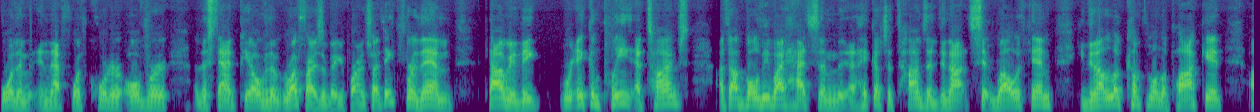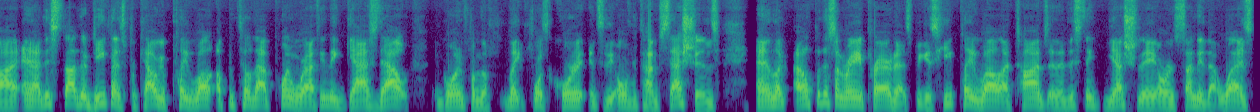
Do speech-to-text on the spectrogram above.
for them in that fourth quarter over the Stampede, over the Rough Riders, I beg pardon. So I think for them, Calgary, they were incomplete at times. I thought Bo Levi had some uh, hiccups at times that did not sit well with him. He did not look comfortable in the pocket. Uh, and I just thought their defense for Calgary played well up until that point where I think they gassed out going from the late fourth quarter into the overtime sessions. And look, I don't put this on Rene Paredes because he played well at times. And I just think yesterday or Sunday that was,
